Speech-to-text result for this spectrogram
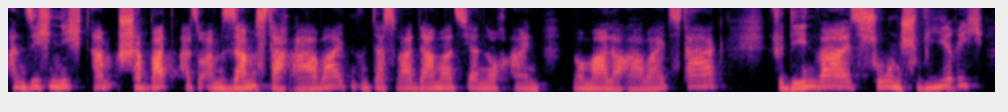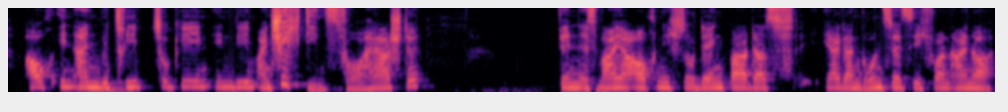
an sich nicht am Schabbat, also am Samstag arbeiten. Und das war damals ja noch ein normaler Arbeitstag. Für den war es schon schwierig, auch in einen Betrieb zu gehen, in dem ein Schichtdienst vorherrschte. Denn es war ja auch nicht so denkbar, dass er dann grundsätzlich von einer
